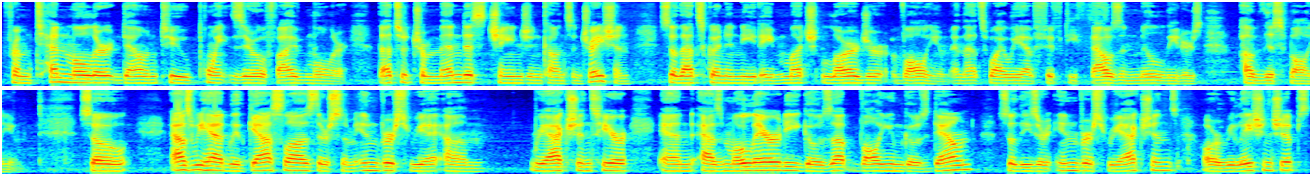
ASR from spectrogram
from 10 molar down to 0.05 molar. That's a tremendous change in concentration, so that's going to need a much larger volume, and that's why we have 50,000 milliliters of this volume. So as we had with gas laws, there's some inverse um, reactions here, and as molarity goes up, volume goes down. So these are inverse reactions or relationships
